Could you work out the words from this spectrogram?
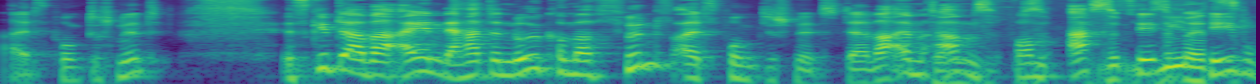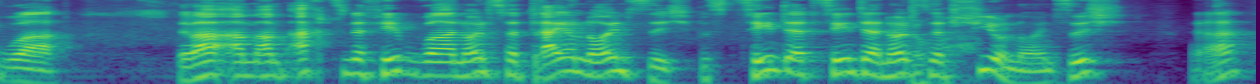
als Punkteschnitt. Es gibt aber einen, der hatte 0,5 als Punkteschnitt. Der war im Amt vom s- 18. sind wir jetzt- Februar. Der war am, am 18. Februar 1993 bis 10.10.1994. Ja,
